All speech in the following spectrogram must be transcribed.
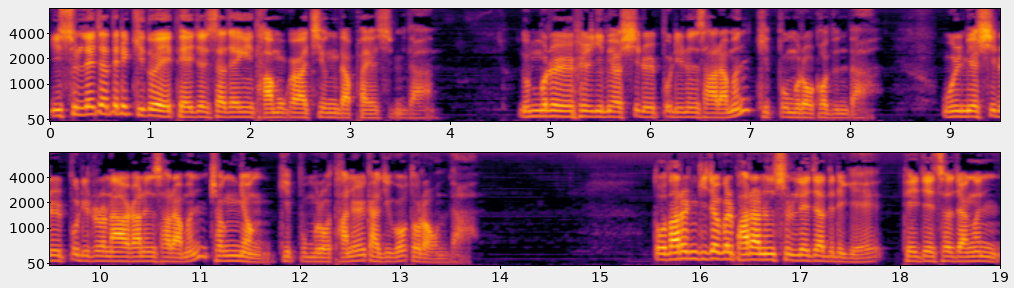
이 순례자들의 기도에 대제사장이 다음과 같이 응답하였습니다. 눈물을 흘리며 씨를 뿌리는 사람은 기쁨으로 거둔다. 울며 씨를 뿌리러 나아가는 사람은 정령 기쁨으로 단을 가지고 돌아온다. 또 다른 기적을 바라는 순례자들에게 대제사장은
